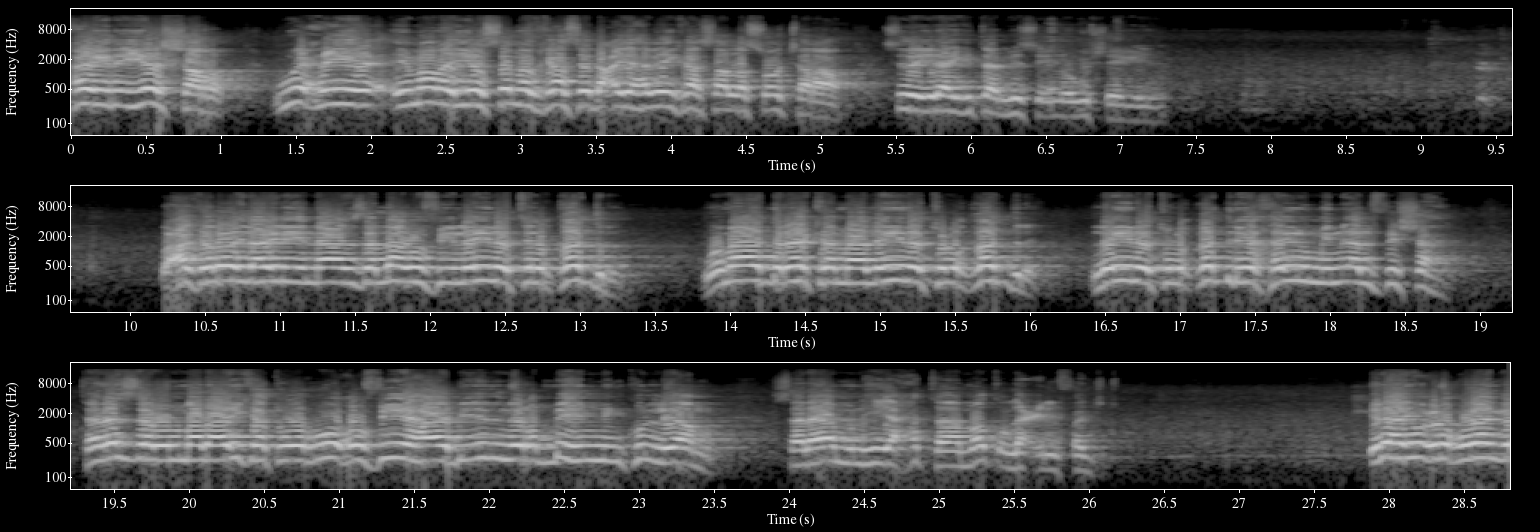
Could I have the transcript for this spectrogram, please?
khayr iyo shar wixii imanaya sanadkaasee dhacaya habeenkaasaa la soo jaraa sida ilaahay kitaabkiisa inoogu sheegayo waxaa kaloo ilahay yihi ina anzalnaahu fi laylati اlqadr wma adraaka ma laylat اlqadr laylat اlqadri khayru min alfi shahr tanazl اlmalaa'ikaةu wاlruuxu fiiha biidni rabbihim min kuli amr salaamu hiya xataa maطlaci اlfajr ilahay wuxu uhi qur-aanka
